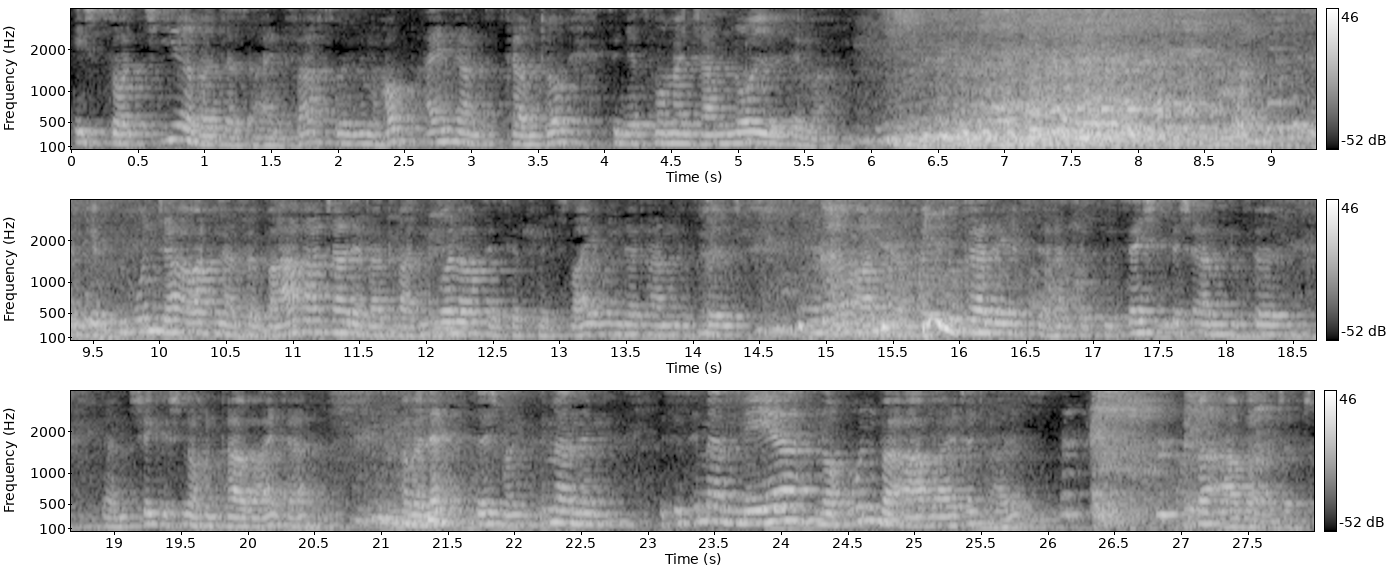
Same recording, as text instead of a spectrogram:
Ich sortiere das einfach. So in diesem Haupteingangskonto sind jetzt momentan null immer. Unterordner für Bharata, der war gerade im Urlaub, der ist jetzt mit 200 angefüllt. Unterordner für Sukadev, der hat jetzt mit 60 angefüllt. Dann schicke ich noch ein paar weiter. Aber letztlich, man immer eine, es ist immer mehr noch unbearbeitet als bearbeitet.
